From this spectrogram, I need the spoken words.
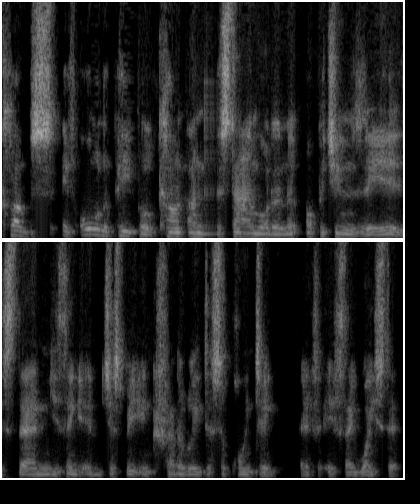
clubs, if all the people can't understand what an opportunity is, then you think it'd just be incredibly disappointing if, if they waste it.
